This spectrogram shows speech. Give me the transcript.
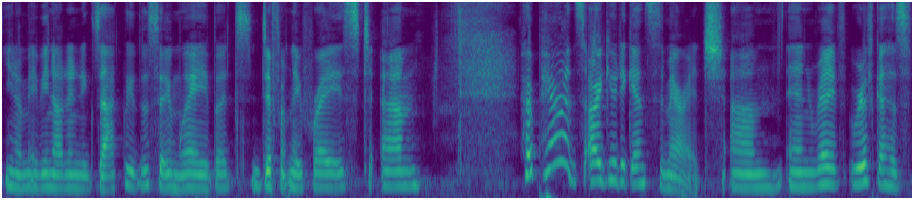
you know, maybe not in exactly the same way, but differently phrased. Um, her parents argued against the marriage, um, and Riv- Rivkah has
